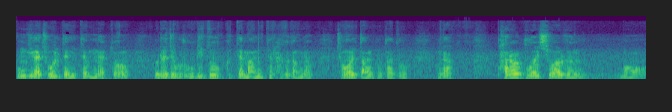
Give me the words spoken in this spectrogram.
운기가 좋을 때이기 때문에 또 의례적으로 우리도 그때 많이들 하거든요 정월달보다도 그러니까 8월 9월 10월은 뭐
